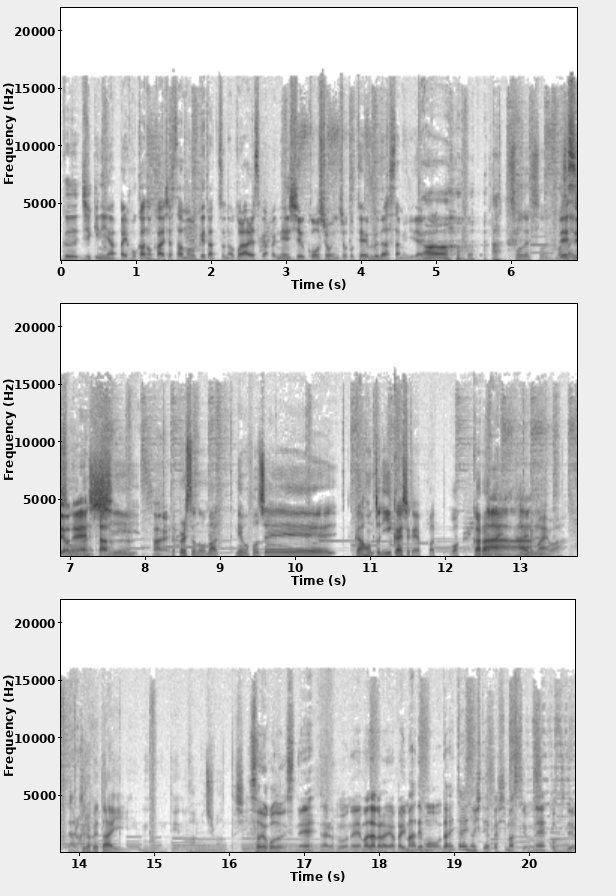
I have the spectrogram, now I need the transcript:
く時期にやっぱり他の会社さんも受けたっていうのはこれあれですか。やっぱり年収交渉にちょっとテーブル出すためみたいな。あそうですそうです。ですよね多分。しはい。やっぱりそのまあネオフォジェが本当にいい会社がやっぱ分からない。入る前は。比べたい、うん、っていうのはそういうことですね。なるほどね。まあだからやっぱりまあでも大体の人やっぱりしますよね。こっちで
